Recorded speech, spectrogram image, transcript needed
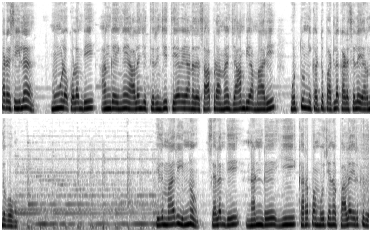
கடைசியில் மூளை குழம்பி அங்கே இங்கே அலைஞ்சு திரிஞ்சு தேவையானதை சாப்பிடாம ஜாம்பியா மாறி ஒட்டுண்ணி கட்டுப்பாட்டில் கடைசியில் இறந்து போகும். இது மாதிரி இன்னும் செலந்தி நண்டு ஈ கரப்பாம்பூச்சி என பல இருக்குது.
